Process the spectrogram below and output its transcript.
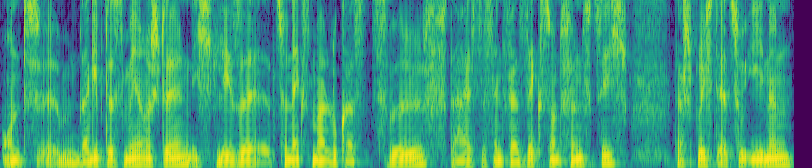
Und ähm, da gibt es mehrere Stellen. Ich lese zunächst mal Lukas 12, da heißt es in Vers 56, da spricht er zu ihnen,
